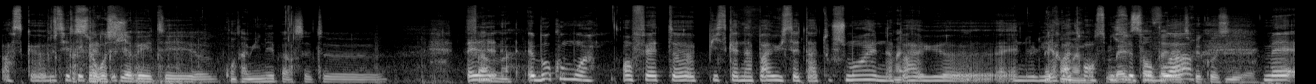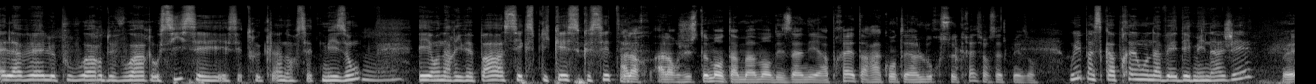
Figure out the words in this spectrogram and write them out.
Parce que Ta c'était sœur quelque aussi chose- avait été euh, contaminée par cette euh, Elle- femme? Beaucoup moins. En fait, euh, puisqu'elle n'a pas eu cet attouchement, elle n'a Ouais. pas eu, euh, elle ne lui Mais a pas même. transmis Mais ce elle sentait pouvoir. des trucs aussi. Mais elle avait le pouvoir de voir aussi ces, ces trucs-là dans cette maison. Hmm. Et on n'arrivait pas à s'expliquer ce que c'était. Alors, alors justement, ta maman, des années après, t'a raconté un lourd secret sur cette maison. Oui, parce qu'après, on avait déménagé. Oui.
